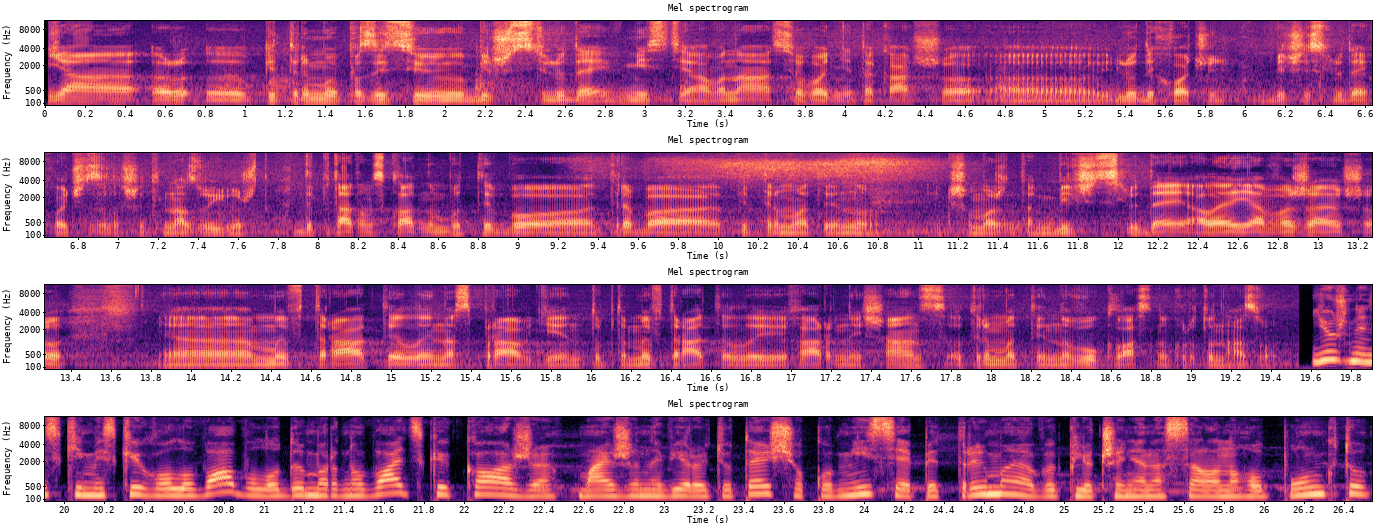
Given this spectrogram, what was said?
Я е, підтримую позицію більшості людей в місті, а вона сьогодні така, що е, люди хочуть, більшість людей хоче залишити назву Южна. Депутатам складно бути, бо треба підтримувати, ну, якщо можна, там більшість людей. Але я вважаю, що е, ми втратили насправді, тобто ми втратили гарний шанс отримати нову класну круту назву. Южненський міський голова Володимир Новацький каже, майже не вірить у те, що комісія підтримує виключення населеного пункту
